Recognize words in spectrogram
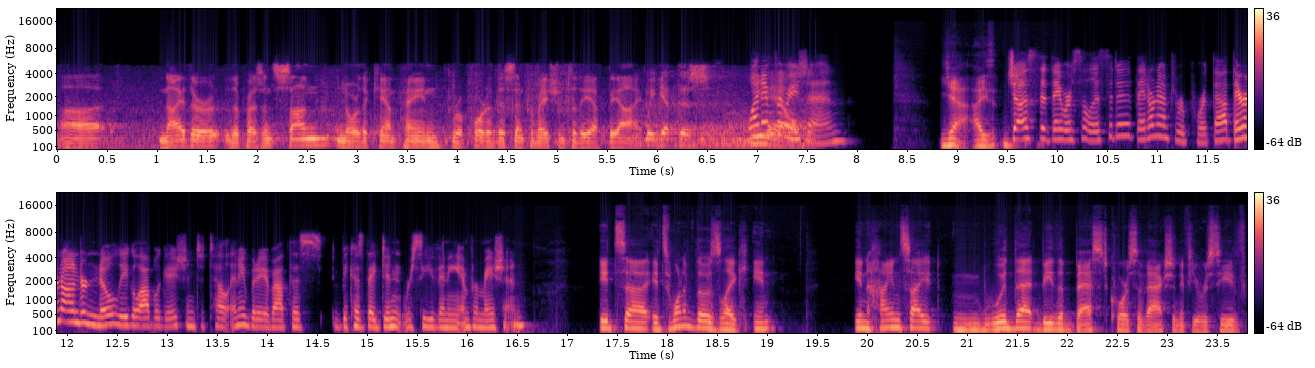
uh, neither the president's son nor the campaign reported this information to the FBI. We get this. What email. information? Yeah, I Just that they were solicited? They don't have to report that. They're not under no legal obligation to tell anybody about this because they didn't receive any information. it's uh it's one of those like in in hindsight would that be the best course of action if you receive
